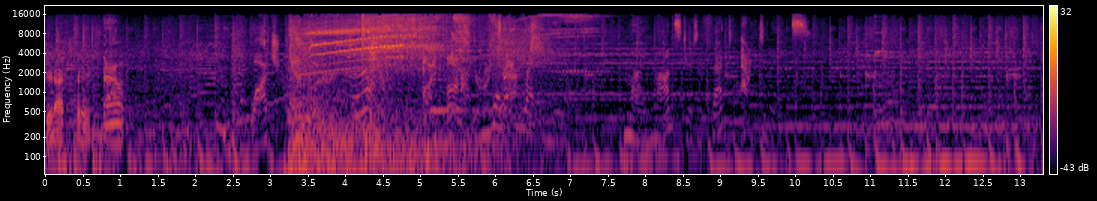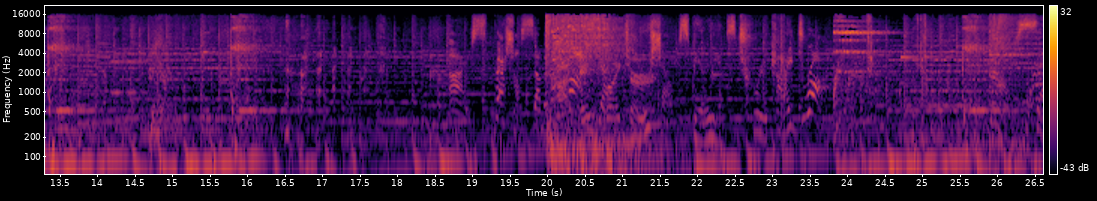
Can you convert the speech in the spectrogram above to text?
Should activate. Now. Watch and learn. Monster's effect activates. I special summon a I end monster. my turn. You shall experience true. I draw. I set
